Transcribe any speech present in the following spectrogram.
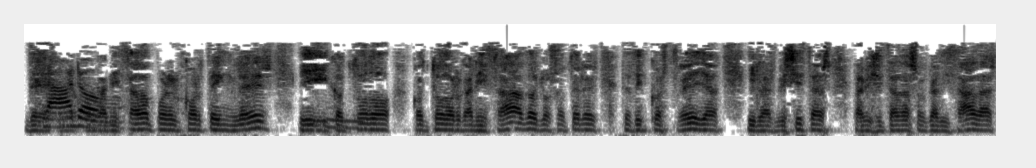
de, organizado por el corte inglés y, con mm. todo con todo organizado, los hoteles de cinco estrellas y las visitas, las visitadas organizadas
